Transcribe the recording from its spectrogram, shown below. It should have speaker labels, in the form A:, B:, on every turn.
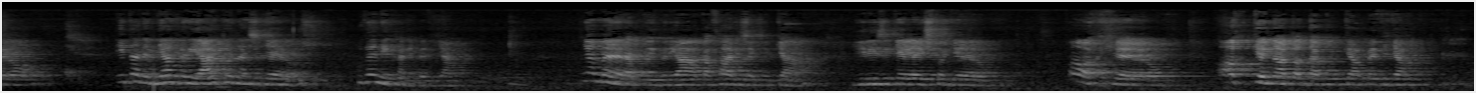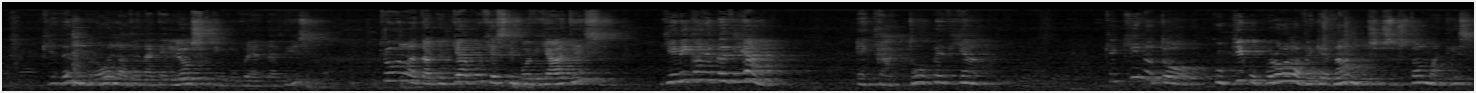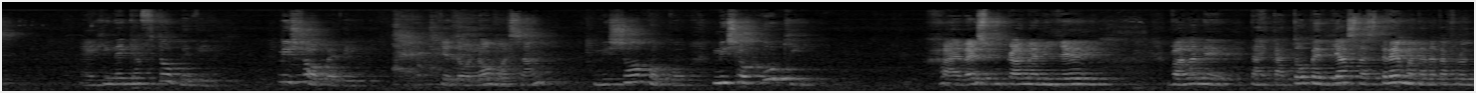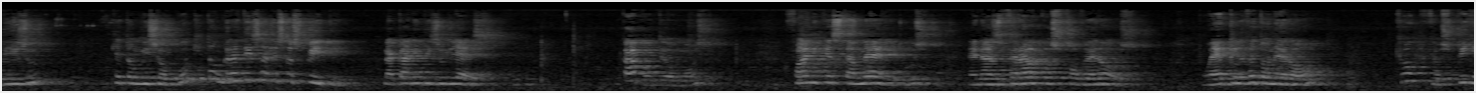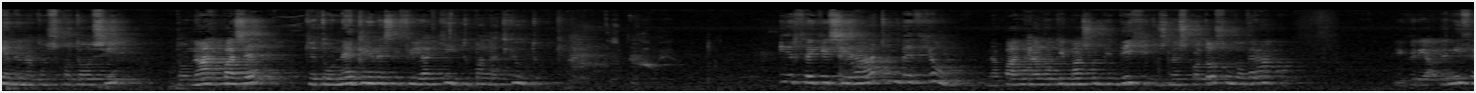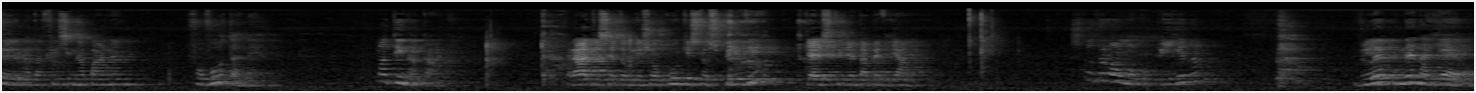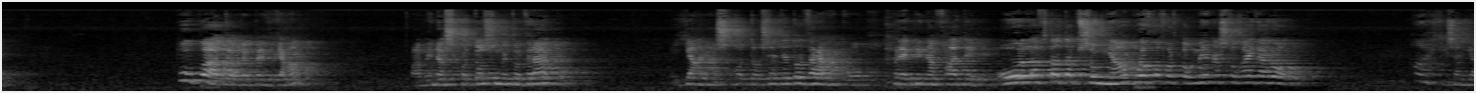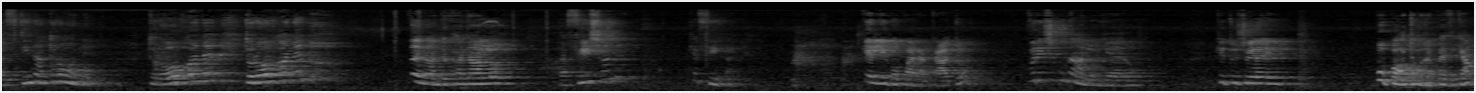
A: καιρό ήταν μια γριά και ένας γέρος που δεν είχαν παιδιά. Μια μέρα που η γριά καθάριζε κουκιά, γυρίζει και λέει στο γέρο «Αχ, γέρο, αχ και να τα τα κουκιά, παιδιά». Και δεν πρόλαβε να τελειώσει την κουβέντα της και όλα τα κουκιά που είχε στην ποδιά της γίνηκαν παιδιά. Εκατό παιδιά. Και εκείνο το κουκί που πρόλαβε και δάγκωσε στο στόμα της, έγινε και αυτό παιδί, μισό παιδί. Και το ονόμασαν μισόκοκο, μισοκούκι. Χαρές που κάναν οι γέροι. Βάλανε τα εκατό παιδιά στα στρέμματα να τα φροντίζουν και το μισοκούκι τον κρατήσανε στο σπίτι να κάνει τις δουλειές. Κάποτε όμως φάνηκε στα μέρη τους ένας δράκος φοβερός που έκλεβε το νερό και όποιος πήγαινε να τον σκοτώσει, τον άρπαζε και τον έκλεινε στη φυλακή του παλατιού του. Ήρθε και η σειρά των παιδιών να πάνε να δοκιμάσουν την τύχη τους, να σκοτώσουν τον δράκο. Η γριά δεν ήθελε να τα αφήσει να πάνε. Φοβότανε. Μα τι να κάνει. Κράτησε το μισοκούκι στο σπίτι και έστειλε τα παιδιά. Στον δρόμο που πήγαινα, βλέπουν ένα γέρο. Πού πάτε, ωραία παιδιά, πάμε να σκοτώσουμε τον δράκο. Για να σκοτώσετε τον δράκο, πρέπει να φάτε όλα αυτά τα ψωμιά που έχω φορτωμένα στο γαϊδαρό. Άρχισαν για αυτοί να τρώνε. Τρώγανε, τρώγανε, δεν άντεχαν άλλο. Τα αφήσανε και φύγανε. Και λίγο παρακάτω βρίσκουν άλλο γέρο και τους λέει «Πού πάτε τώρα παιδιά,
